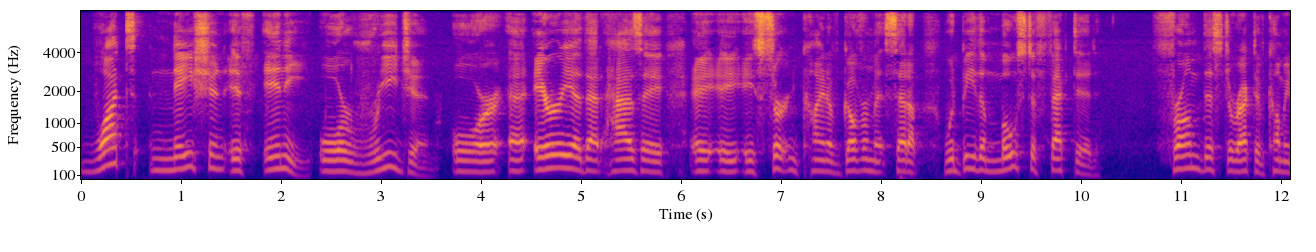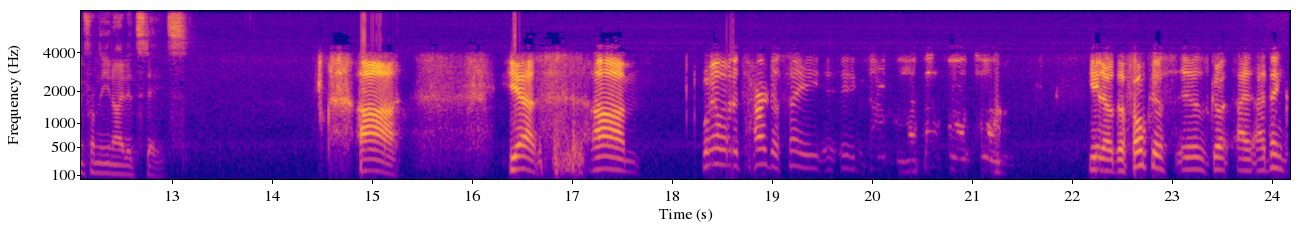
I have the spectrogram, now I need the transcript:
what nation, if any, or region or an area that has a, a, a certain kind of government setup would be the most affected from this directive coming from the United States? Ah, uh, yes. Um, well, it's hard to say exactly. I think that, um, you know, the focus is good. I, I think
